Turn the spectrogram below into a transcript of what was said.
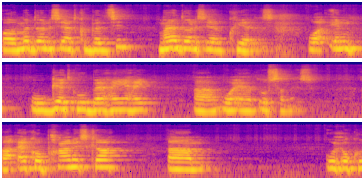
oo ma doonaysid inaad ku badisid mana doonaysid inaad ku yaraysid. Waa in uu geedku u baahan yahay waa inaad u samayso ecoponiska wuxuu ku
